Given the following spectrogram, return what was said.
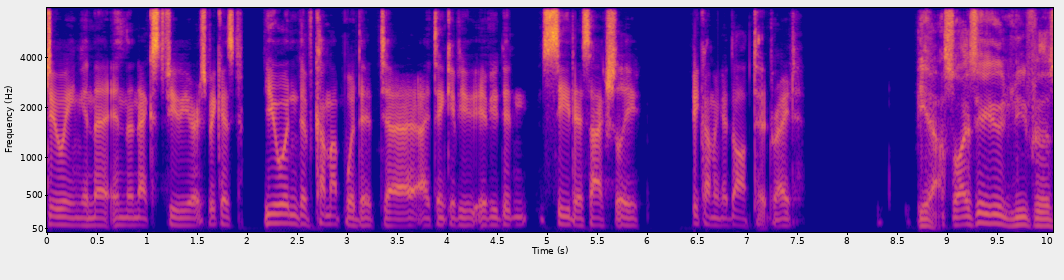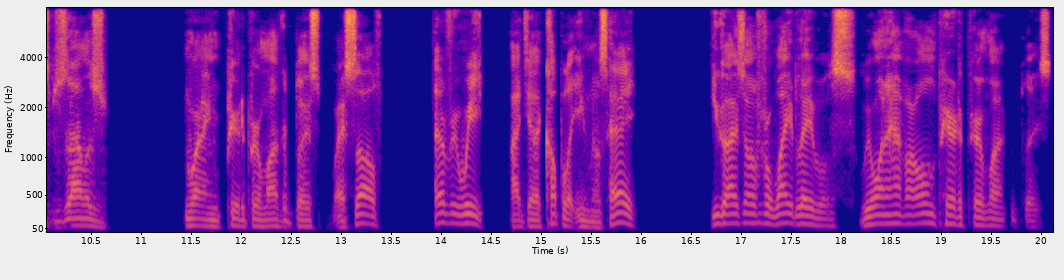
doing in the, in the next few years? Because you wouldn't have come up with it, uh, I think if you, if you didn't see this actually becoming adopted, right? Yeah. So I see a huge need for this because I was running peer to peer marketplace myself. Every week I get a couple of emails. Hey, you guys offer white labels. We want to have our own peer to peer marketplace.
